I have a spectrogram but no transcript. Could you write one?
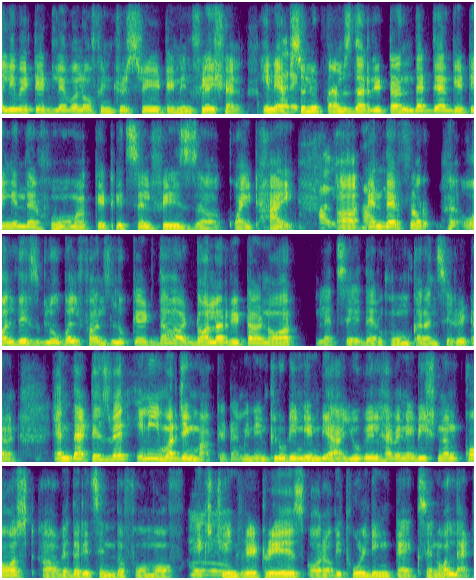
elevated level of interest rate and inflation in Correct. absolute terms the return that they are getting in their home market itself is uh, quite high, high, uh, high. and therefore all these global funds look at the dollar return or let's say their home currency return and that is where any emerging market i mean including india you will have an additional cost uh, whether it's in the form of mm. exchange rate risk or a withholding tax and all that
